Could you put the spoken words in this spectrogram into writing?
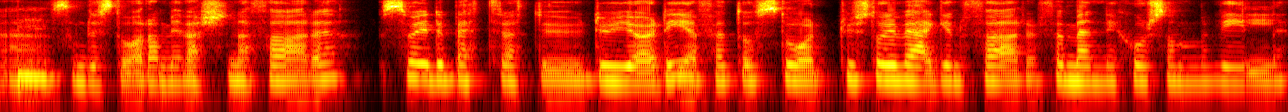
eh, mm. som det står om i verserna före. Så är det bättre att du, du gör det för att då står du står i vägen för, för människor som vill,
